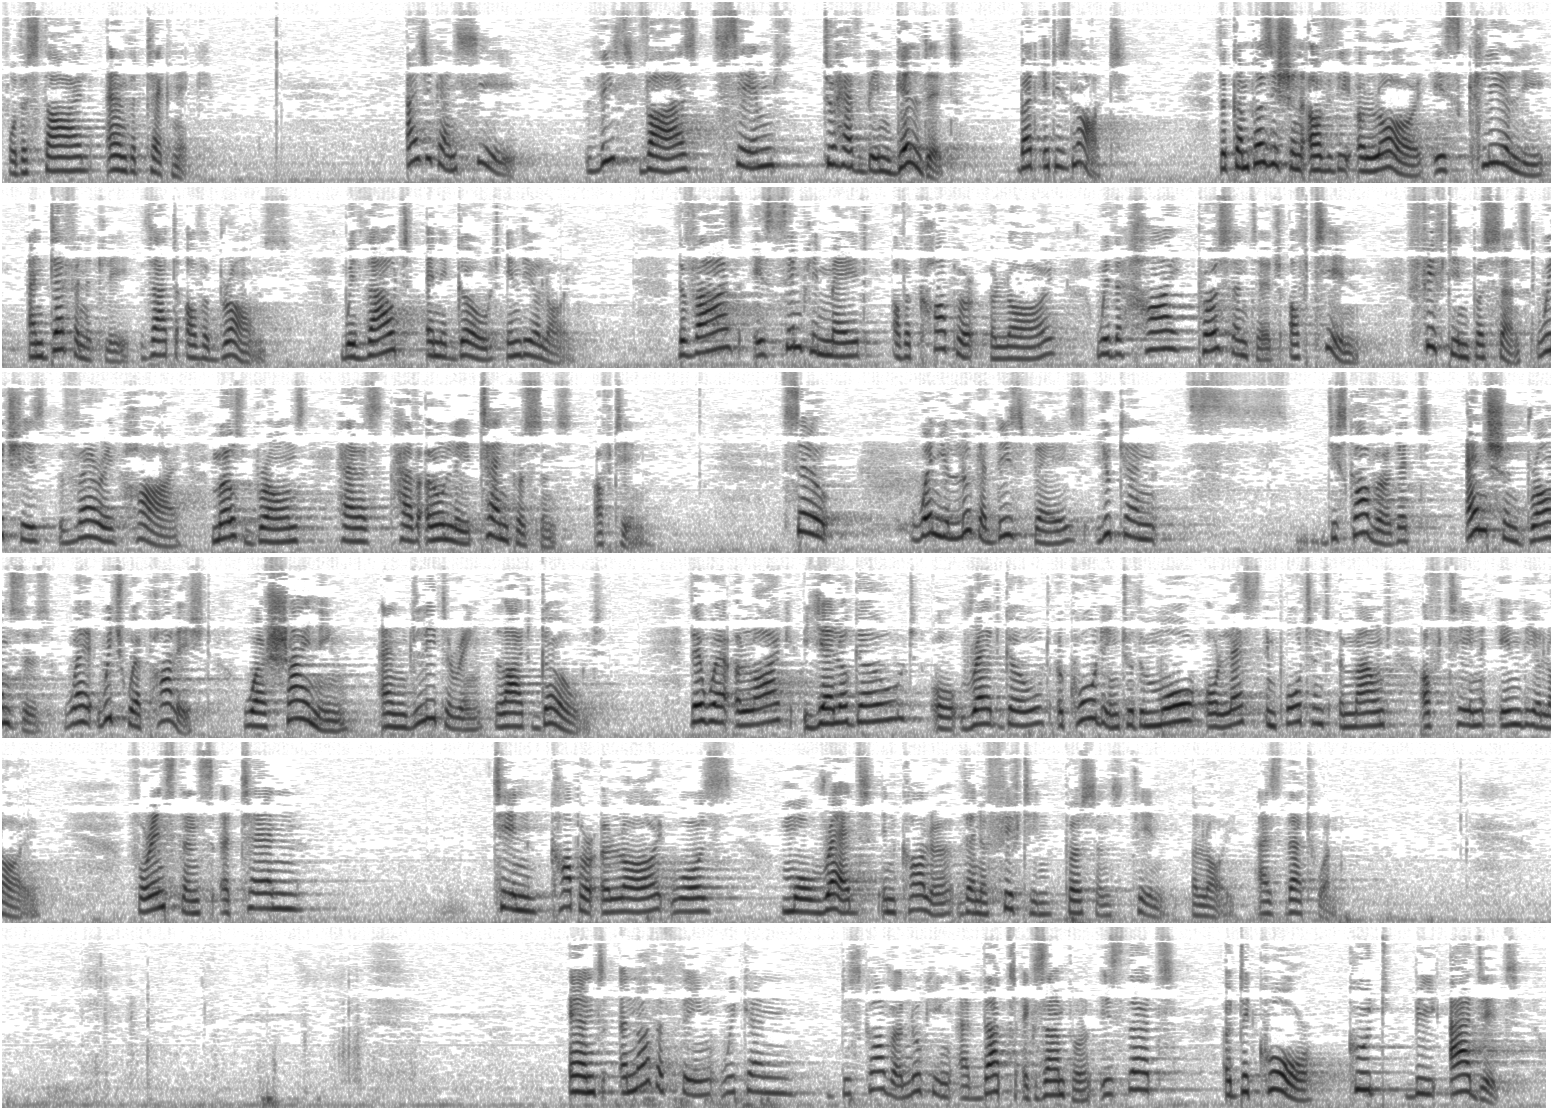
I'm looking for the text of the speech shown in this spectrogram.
for the style and the technique. As you can see, this vase seems to have been gilded, but it is not. The composition of the alloy is clearly and definitely that of a bronze, without any gold in the alloy. The vase is simply made of a copper alloy with a high percentage of tin, 15%, which is very high. Most bronze has, have only 10% of tin. So when you look at this vase, you can discover that ancient bronzes, which were polished, were shining and glittering like gold. They were alike yellow gold or red gold according to the more or less important amount of tin in the alloy. For instance, a 10 tin copper alloy was more red in color than a 15% tin alloy, as that one. And another thing we can discover looking at that example is that a decor could be added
